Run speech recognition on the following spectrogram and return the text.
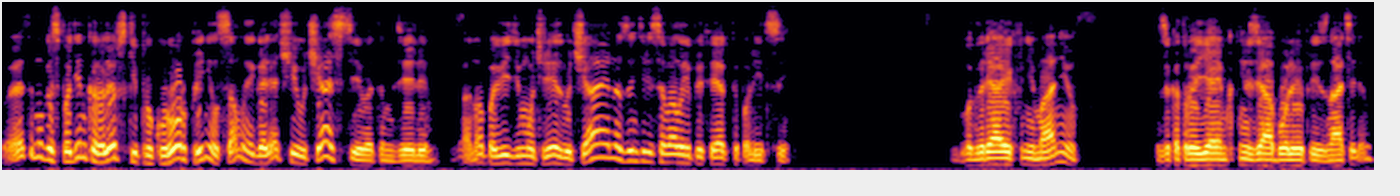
Поэтому господин королевский прокурор принял самое горячее участие в этом деле. Оно, по-видимому, чрезвычайно заинтересовало и префекта полиции. Благодаря их вниманию, за которое я им как нельзя более признателен,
